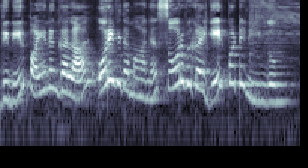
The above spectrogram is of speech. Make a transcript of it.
திடீர் பயணங்களால் ஒருவிதமான சோர்வுகள் ஏற்பட்டு நீங்கும்.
